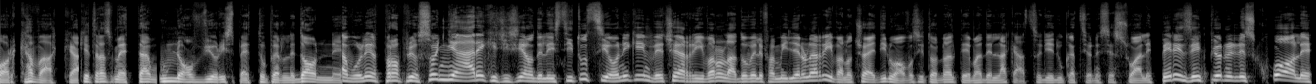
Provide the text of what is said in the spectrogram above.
porca vacca, che trasmetta un ovvio rispetto per le donne. A voler proprio sognare che ci siano delle istituzioni che invece arrivano là dove le famiglie non arrivano, cioè di nuovo si torna al tema della cazzo di educazione sessuale, per esempio nelle scuole,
